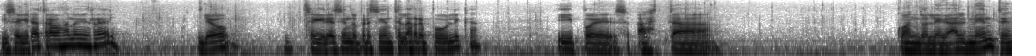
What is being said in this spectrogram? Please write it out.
y seguirá trabajando en Israel. Yo seguiré siendo presidente de la República y pues hasta cuando legalmente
